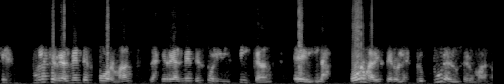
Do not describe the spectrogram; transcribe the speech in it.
que son las que realmente forman, las que realmente solidifican eh, la forma de ser o la estructura de un ser humano.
